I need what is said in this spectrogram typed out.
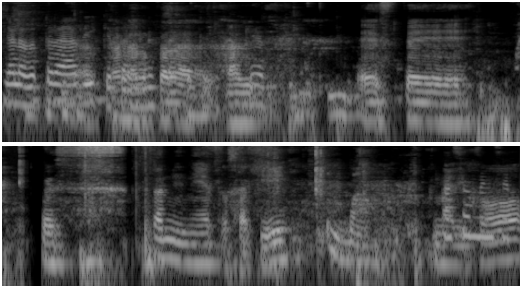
Y a la doctora Adi, que también la doctora Adi. Este, pues están mis nietos aquí. Marijo,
